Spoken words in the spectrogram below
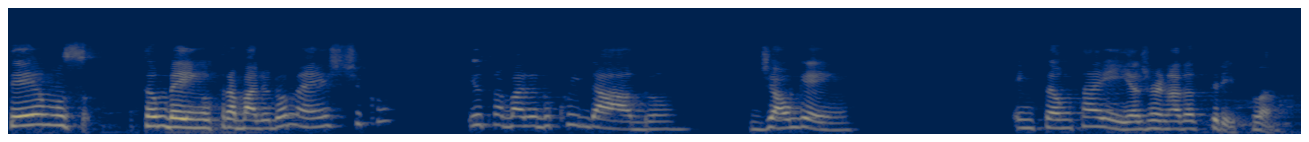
Temos também o trabalho doméstico e o trabalho do cuidado, de alguém. Então tá aí a jornada tripla.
